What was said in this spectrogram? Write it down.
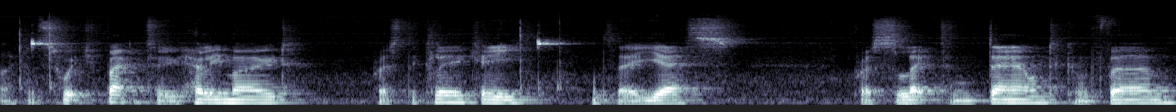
I can switch back to heli mode, press the clear key, say yes, press select and down to confirm,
